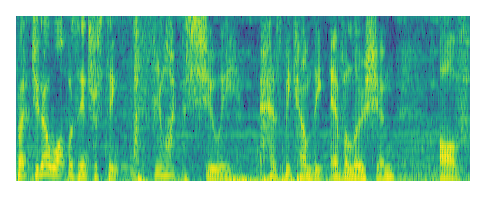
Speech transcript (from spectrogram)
But you know what was interesting? I feel like the shoey has become the evolution of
